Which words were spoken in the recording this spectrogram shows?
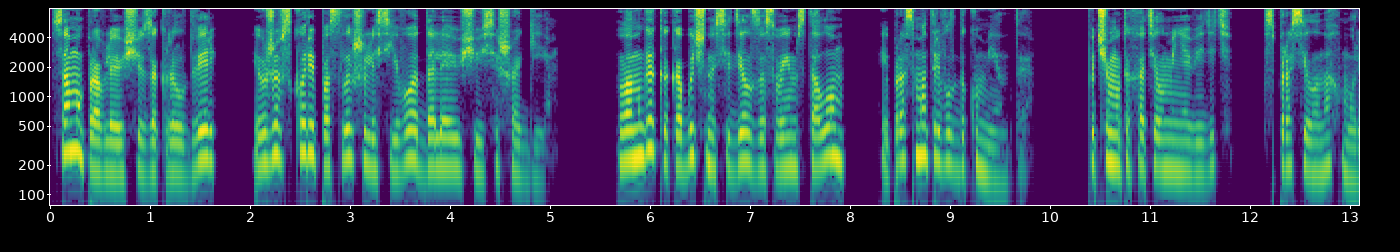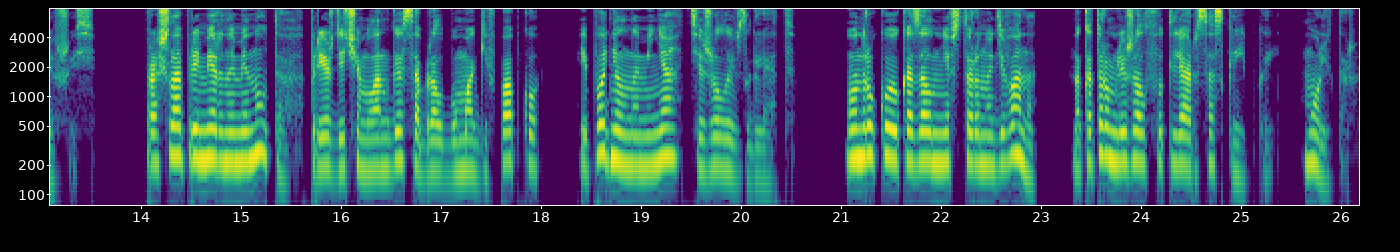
Сам управляющий закрыл дверь, и уже вскоре послышались его отдаляющиеся шаги. Ланге, как обычно, сидел за своим столом и просматривал документы. «Почему ты хотел меня видеть?» — спросила, нахмурившись. Прошла примерно минута, прежде чем Ланге собрал бумаги в папку и поднял на меня тяжелый взгляд. Он рукой указал мне в сторону дивана, на котором лежал футляр со скрипкой, молитор.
